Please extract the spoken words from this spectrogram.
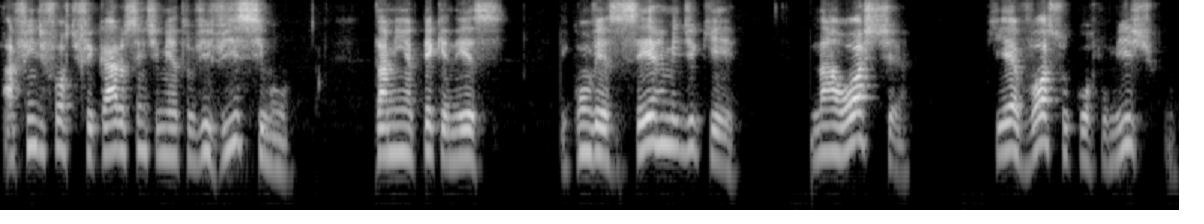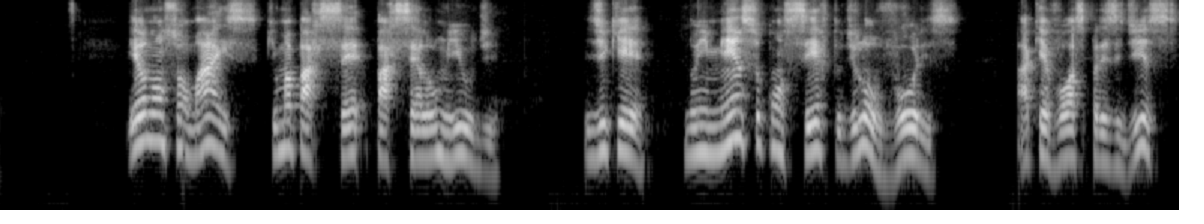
a fim de fortificar o sentimento vivíssimo da minha pequenez e convencer-me de que, na hóstia, que é vosso corpo místico, eu não sou mais que uma parce parcela humilde, e de que, no imenso concerto de louvores a que vós presidis,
